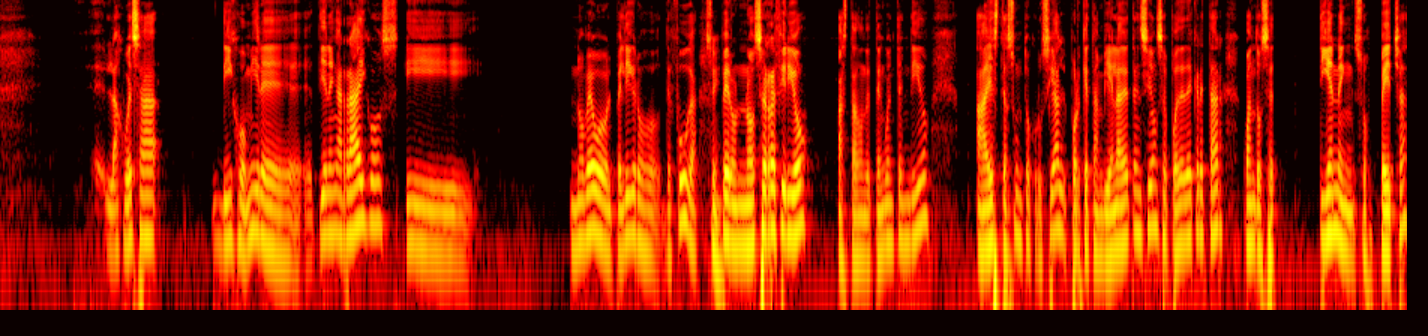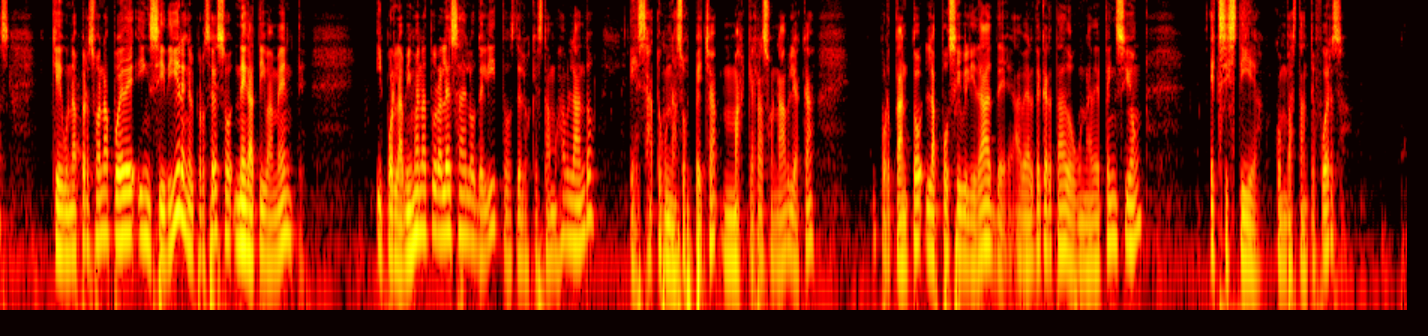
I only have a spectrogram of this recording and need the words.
la jueza dijo, mire, tienen arraigos y no veo el peligro de fuga, pero no se refirió hasta donde tengo entendido, a este asunto crucial, porque también la detención se puede decretar cuando se tienen sospechas que una persona puede incidir en el proceso negativamente. Y por la misma naturaleza de los delitos de los que estamos hablando, es una sospecha más que razonable acá. Por tanto, la posibilidad de haber decretado una detención existía con bastante fuerza,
